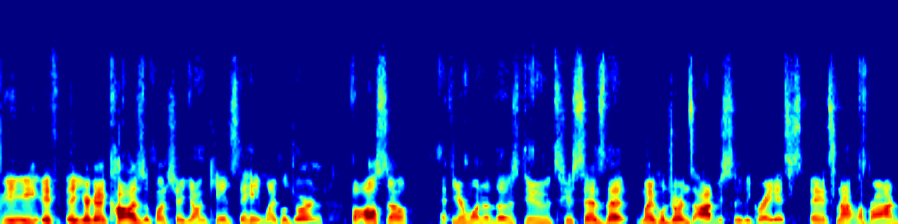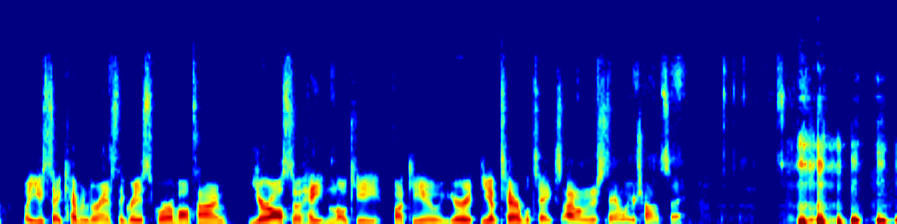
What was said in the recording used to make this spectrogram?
if you're going to cause a bunch of young kids to hate Michael Jordan, but also if you're one of those dudes who says that Michael Jordan's obviously the greatest and it's not LeBron, but you say Kevin Durant's the greatest scorer of all time, you're also hating low key. Fuck you. You're you have terrible takes. I don't understand what you're trying to say.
